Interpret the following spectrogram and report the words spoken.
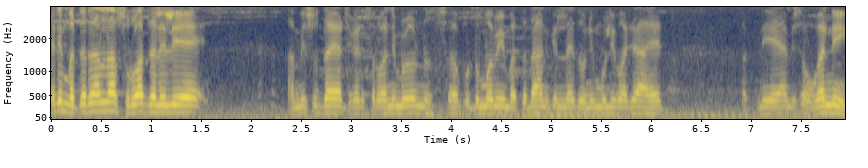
तरी मतदानाला सुरुवात झालेली आहे. आम्ही सुद्धा या ठिकाणी सर्वांनी मिळून सहकुटुंब मी मतदान केलेलं आहे. दोन्ही मुली माझ्या आहेत. पत्नी आहे. आम्ही चौघांनी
